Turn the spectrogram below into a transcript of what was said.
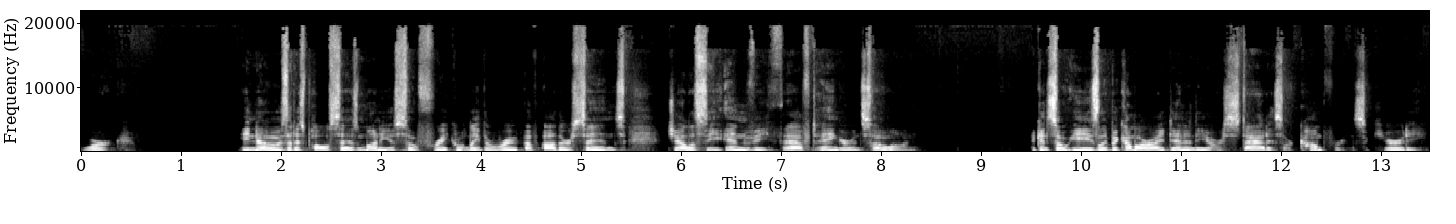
work. He knows that, as Paul says, money is so frequently the root of other sins jealousy, envy, theft, anger, and so on. It can so easily become our identity, our status, our comfort, and security.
